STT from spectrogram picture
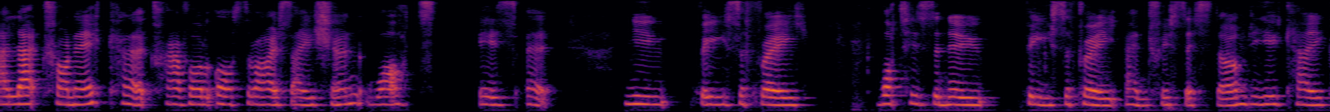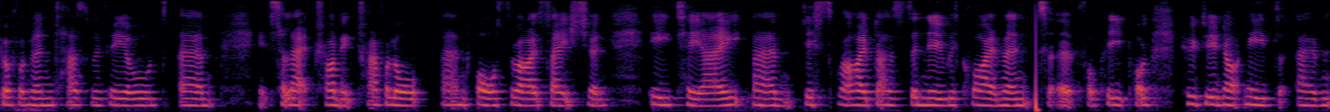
electronic uh, travel authorisation, what is a new visa free, what is the new visa free entry system. The UK government has revealed um, its electronic travel um, authorisation ETA um, described as the new requirement uh, for people who do not need um,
